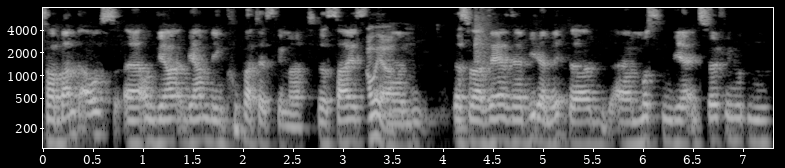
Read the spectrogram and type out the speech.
Verband aus äh, und wir, wir haben den Cooper-Test gemacht. Das heißt, oh ja. ähm, das war sehr, sehr widerlich. Da äh, mussten wir in zwölf Minuten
